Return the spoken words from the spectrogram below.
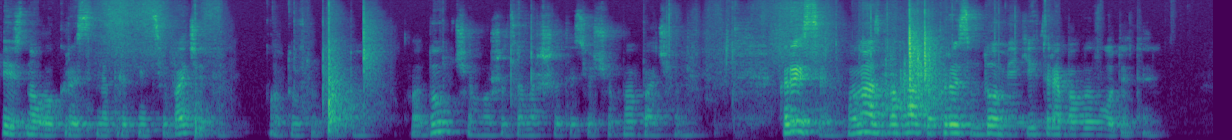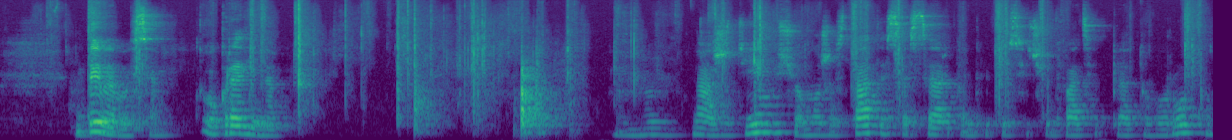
І знову криси наприкінці, бачите? Отут от покладу, чи може завершитися, щоб ми бачили. Криси. У нас багато крис в домі, яких треба виводити. Дивимося. Україна. Наш дім, що може статися серпень 2025 року.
